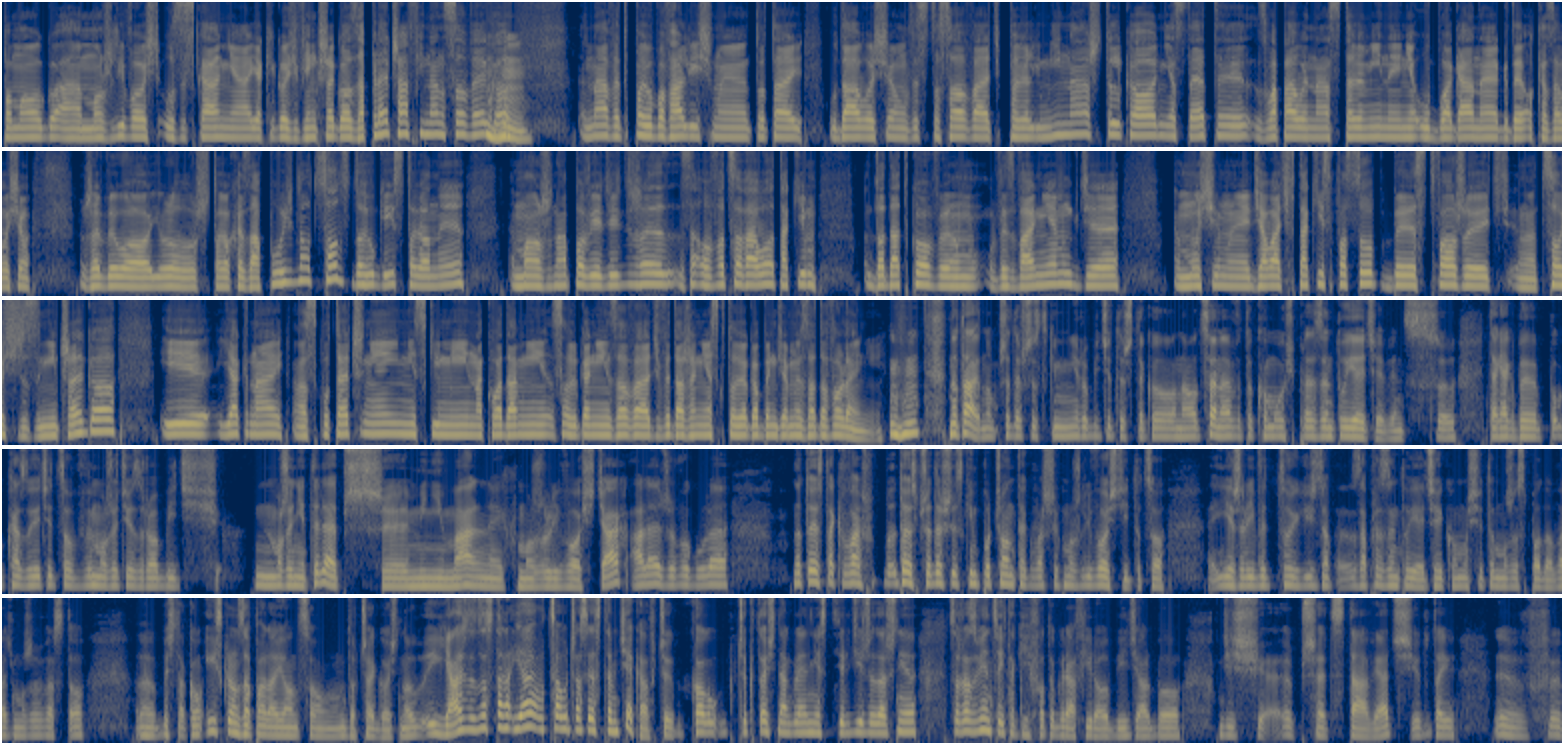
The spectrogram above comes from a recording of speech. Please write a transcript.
pomogła możliwość uzyskania jakiegoś większego zaplecza finansowego. Mhm. Nawet próbowaliśmy tutaj, udało się wystosować preliminarz, tylko niestety złapały nas terminy nieubłagane, gdy okazało się, że było już trochę za późno, co z drugiej strony można powiedzieć, że zaowocowało takim dodatkowym wyzwaniem, gdzie musimy działać w taki sposób, by stworzyć e, coś z niczego i jak najskuteczniej, niskimi nakładami zorganizować wydarzenie, z którego będziemy zadowoleni. Mhm. No tak, no przede wszystkim nie robicie też tego na ocenę, wy to komuś prezentujecie, więc y, tak jakby pokazujecie, co wy możecie zrobić, może nie tyle przy minimalnych możliwościach, ale że w ogóle no to jest tak wasz, to jest przede wszystkim początek waszych możliwości, to co, jeżeli wy coś zap- zaprezentujecie i komuś się to może spodobać, może was to e, być taką iskrą zapalającą do czegoś. No ja, zastan- ja cały czas jestem ciekaw, czy, ko- czy ktoś nagle nie stwierdzi, że zacznie coraz więcej takich fotografii robić albo gdzieś e, przedstawiać. Tutaj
